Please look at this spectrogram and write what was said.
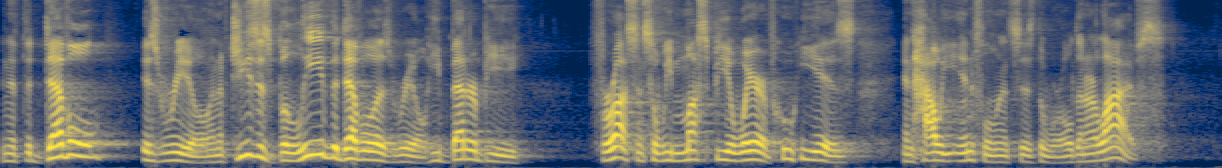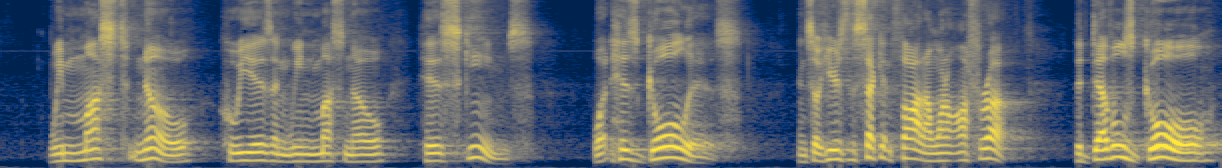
And if the devil is real, and if Jesus believed the devil is real, he better be for us. And so we must be aware of who he is and how he influences the world and our lives. We must know who he is and we must know his schemes, what his goal is. And so here's the second thought I want to offer up the devil's goal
